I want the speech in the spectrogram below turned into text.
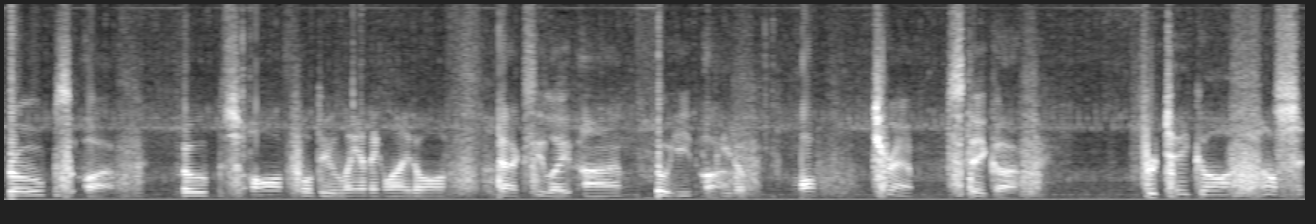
Strobes off. Robes off. We'll do landing light off. Taxi light on. Go heat off. Heat off. Off. Trim. Stake off. For takeoff, I'll set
